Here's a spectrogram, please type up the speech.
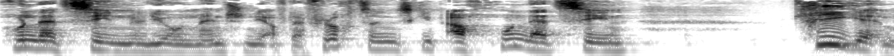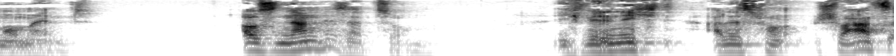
110 Millionen Menschen, die auf der Flucht sind, es gibt auch 110 Kriege im Moment, Auseinandersetzungen. Ich will nicht alles von schwarz,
